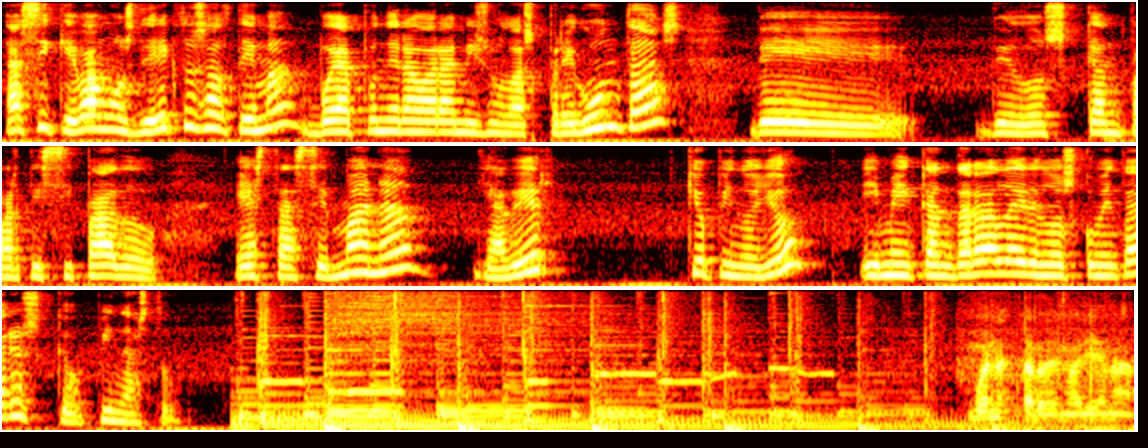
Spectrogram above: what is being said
Así que vamos directos al tema. Voy a poner ahora mismo las preguntas de, de los que han participado esta semana y a ver qué opino yo. Y me encantará leer en los comentarios qué opinas tú. Buenas tardes, Mariana.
